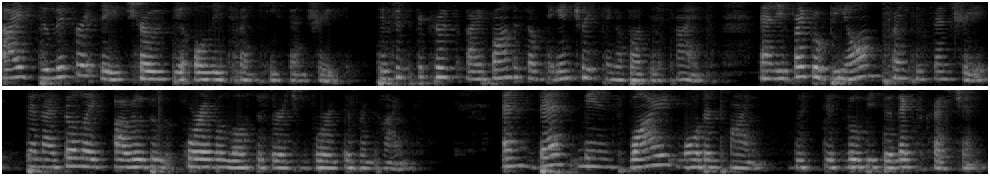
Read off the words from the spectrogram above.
I deliberately chose the early 20th centuries. This is because I found something interesting about these times. And if I go beyond 20th century, then I feel like I will be forever lost the searching for different times. And that means why modern times? This, this will be the next question.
